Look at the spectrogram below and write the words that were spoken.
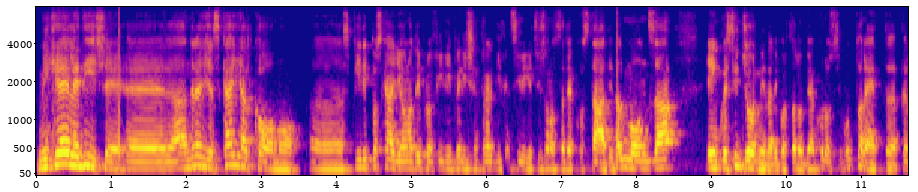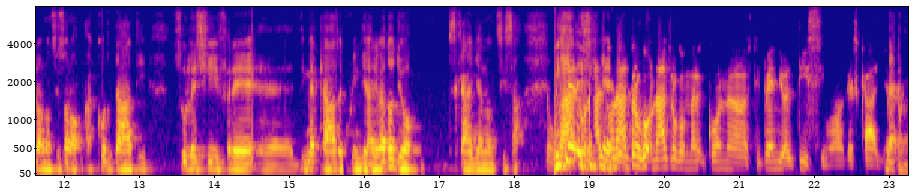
Michele dice, eh, Andrea dice Scaglia al Como, eh, Filippo Scaglia è uno dei profili per i centrali difensivi che ci sono stati accostati dal Monza, e in questi giorni l'ha riportato biancorossi.net, però non si sono accordati sulle cifre eh, di mercato e quindi è arrivato Dio, Scaglia non si sa. Un, un, altro, un, altro, un altro, con, con uh, stipendio altissimo anche Scaglia. Beh,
